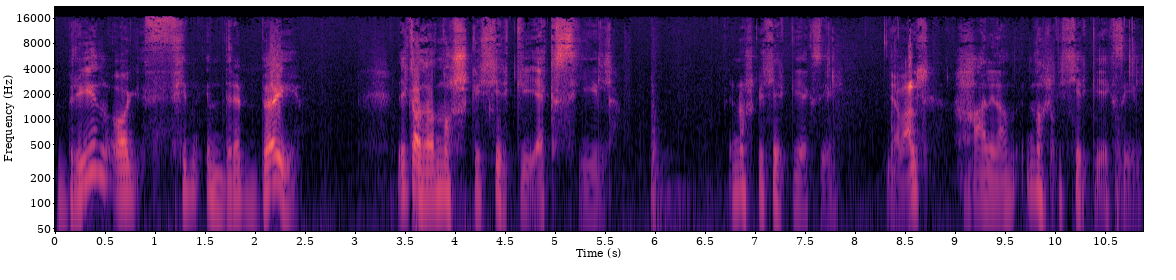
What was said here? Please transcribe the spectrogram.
Bryn og Finn Indre Bøy. De kaller seg Den norske kirke i eksil. Den norske kirke i eksil. Ja vel. Herlig navn. Den norske kirke i eksil.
